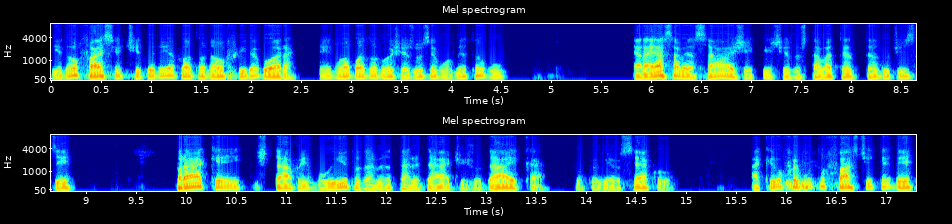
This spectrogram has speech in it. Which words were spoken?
E não faz sentido ele abandonar o filho agora. Ele não abandonou Jesus em momento algum. Era essa mensagem que Jesus estava tentando dizer. Para quem estava imbuído da mentalidade judaica do primeiro século, aquilo foi muito fácil de entender.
